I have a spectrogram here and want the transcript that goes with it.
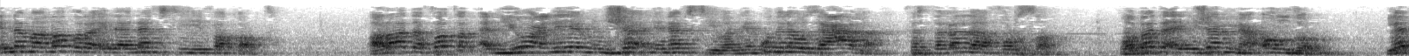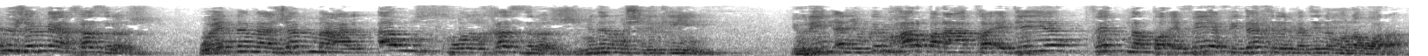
إنما نظر إلى نفسه فقط. أراد فقط أن يعلي من شأن نفسه وأن يكون له زعامة فاستغلها فرصة. وبدأ يجمع انظر. لم يجمع الخزرج وإنما جمع الأوس والخزرج من المشركين. يريد أن يقيم حربا عقائدية فتنة طائفية في داخل المدينة المنورة.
